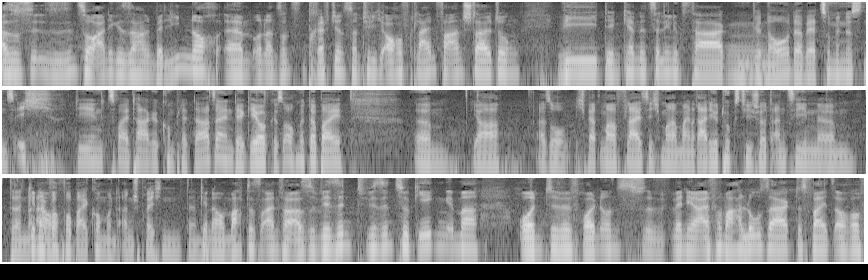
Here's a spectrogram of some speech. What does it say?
Also es sind so einige Sachen in Berlin noch ähm, und ansonsten trefft ihr uns natürlich auch auf kleinen Veranstaltungen wie den Chemnitzer Linux-Tagen. Genau, da werde zumindest ich die in zwei Tage komplett da sein. Der Georg ist auch mit dabei. Ähm, ja, Also ich werde mal fleißig mal mein Radio Tux T-Shirt anziehen, ähm, dann Genau. einfach vorbeikommen und ansprechen. Dann Genau, macht das einfach. Also wir sind, wir sind zugegen immer und äh, wir freuen uns, äh, wenn ihr einfach mal Hallo sagt. Das war jetzt auch auf,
